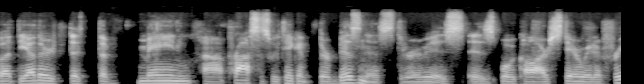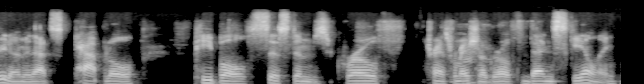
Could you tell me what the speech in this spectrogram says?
But the other, the, the main uh, process we've taken their business through is is what we call our stairway to freedom, and that's capital, people, systems, growth, transformational mm-hmm. growth, then scaling.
